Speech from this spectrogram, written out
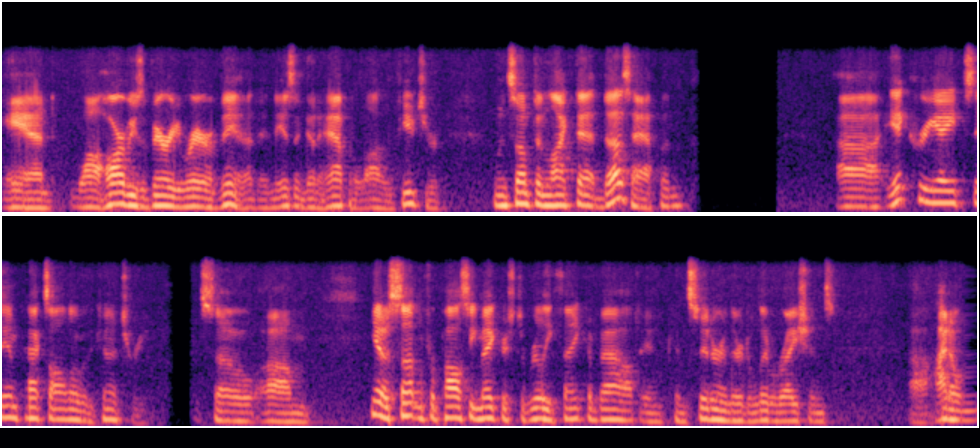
And while Harvey's a very rare event and isn't going to happen a lot in the future, when something like that does happen, uh, it creates impacts all over the country. So, um, you know, something for policymakers to really think about and consider in their deliberations. Uh, I don't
